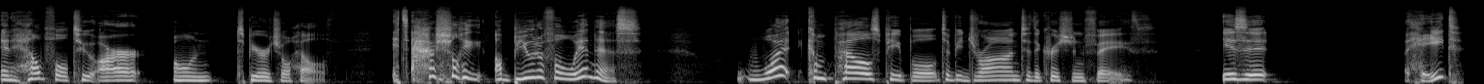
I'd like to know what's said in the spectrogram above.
and helpful to our own spiritual health, it's actually a beautiful witness. What compels people to be drawn to the Christian faith? Is it hate?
